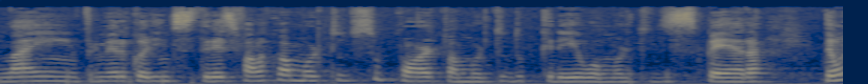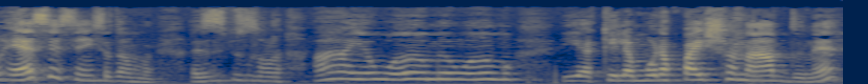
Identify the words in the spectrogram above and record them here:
Lá em 1 Coríntios 13 fala que o amor tudo suporta, o amor tudo crê, o amor tudo espera. Então, essa é a essência do amor. Às vezes as pessoas falam, ah, eu amo, eu amo. E aquele amor apaixonado, né?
